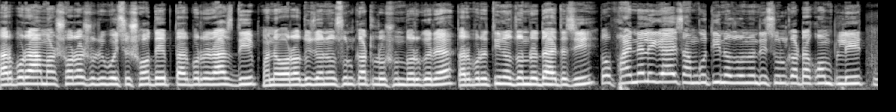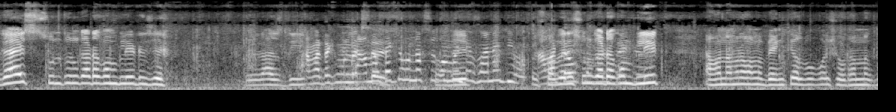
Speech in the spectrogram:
তারপরে আমার সরাসরি বইছে সদেব তারপরে রাজদীপ। মানে ওরা দুজনে চুল কাটলো সুন্দর করে। তারপরে তিনজনের দেখাইতেছি। তো ফাইনালি গাইস আমগো তিনজনেরই চুল কাটা কমপ্লিট গাইস চুল টুল কাটা কমপ্লিট হয়েছে রাজদীপ আমারটা কেমন লাগছে। আমারটা কেমন লাগছে কমেন্টে জানিয়ে দিও। তো চুল কাটা কমপ্লিট এখন আমরা ব্যাংকে অল্প পয়সা ওঠান রাখব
